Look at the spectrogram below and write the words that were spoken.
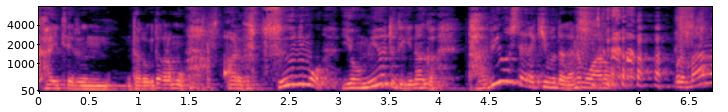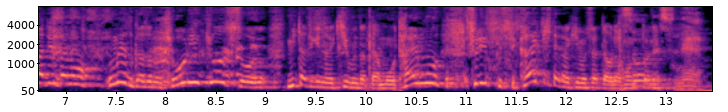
書いてるんだろう。だからもう、あれ普通にもう読み終えた時なんか旅をしたような気分だったね。もうあの、俺漫画で言うとあの、梅津和夫の漂流教室を見た時の気分だったらもうタイムスリップして帰ってきたような気持ちだった俺本当に。そうですね。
